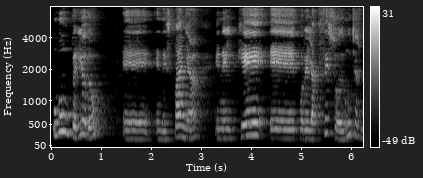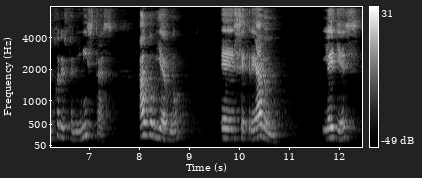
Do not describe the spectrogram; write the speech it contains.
Hubo un periodo eh, en España en el que, por el acceso de muchas mujeres feministas al gobierno, se crearon leyes,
